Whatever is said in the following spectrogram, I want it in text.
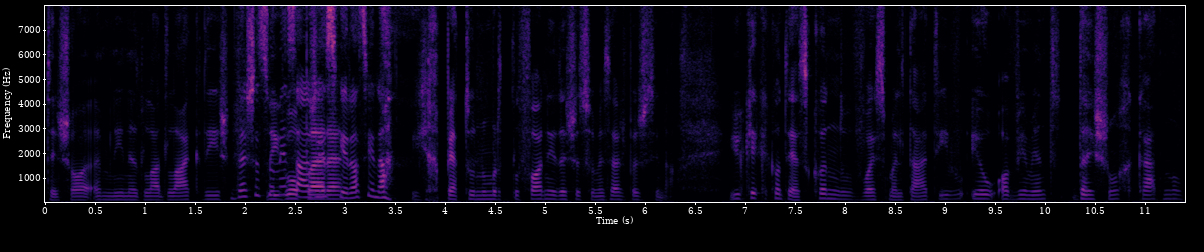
tem só a menina do lado de lá que diz deixa a sua mensagem para, a seguir ao sinal. E repete o número de telefone e deixa a sua mensagem para o sinal. E o que é que acontece? Quando o voicemail está ativo, eu, obviamente, deixo um recado no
